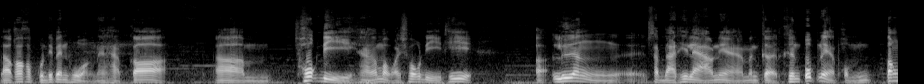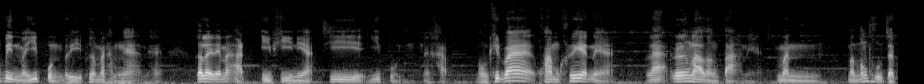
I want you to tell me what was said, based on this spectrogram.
แล้วก็ขอบคุณที่เป็นห่วงนะครับ ก็โชคดีนะต้องบอกว่าโชคดีที่ เรื่องสัปดาห์ที่แล้วเนี่ยมันเกิดขึ้นปุ๊บเนี่ยผมต้องบินมาญี่ปุ่นพอดีเพื่อมาทำงานนะฮะก็เลยได้มาอัด EP เนี้ยที่ญี่ปุ่นนะครับผมคิดว่าความเครียดเนี่ยและเรื่องราวต่างๆเนี่ยมันมันต้องถูกจัด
